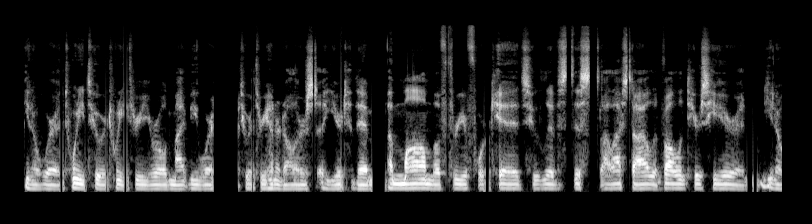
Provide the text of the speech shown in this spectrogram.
you know where a 22 or 23 year old might be worth two or three hundred dollars a year to them. A mom of three or four kids who lives this lifestyle and volunteers here, and you know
